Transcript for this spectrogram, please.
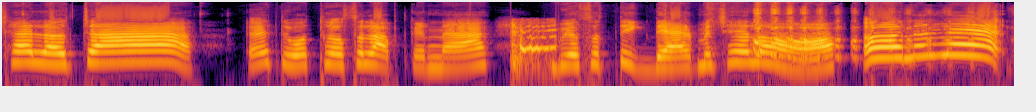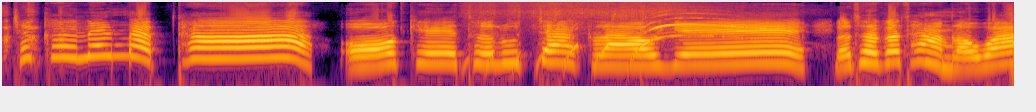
ใช่แล้วจ้า เอ๊ะแต่ว่าเธอสลับกันนะเบียสติกแดดไม่ใช่หรอ เออ นั่นแหละ ฉันเคยเล่นแบบเธอ โอเค เธอรู้จักเราเย่แล้วเธอก็ถามเราว่า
